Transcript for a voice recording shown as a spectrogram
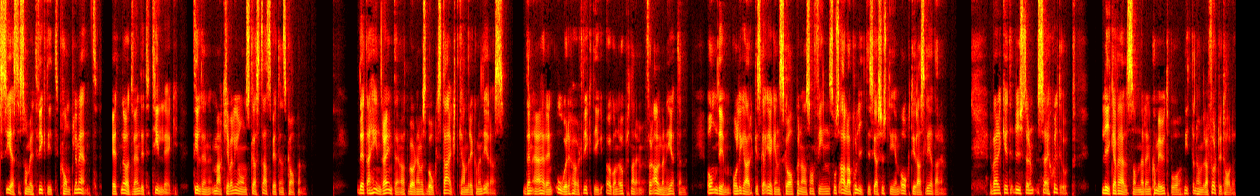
ses som ett viktigt komplement, ett nödvändigt tillägg till den machiavellianska statsvetenskapen. Detta hindrar inte att Burnhams bok starkt kan rekommenderas. Den är en oerhört viktig ögonöppnare för allmänheten om de oligarkiska egenskaperna som finns hos alla politiska system och deras ledare. Verket lyser särskilt upp, lika väl som när den kom ut på 1940-talet,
